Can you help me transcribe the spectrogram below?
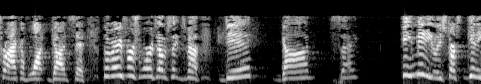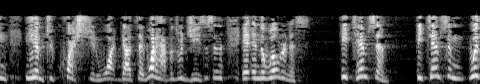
track of what God said. The very first words out of Satan's mouth, did God say? He immediately starts getting him to question what God said. What happens with Jesus in in the wilderness? He tempts him. He tempts him with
